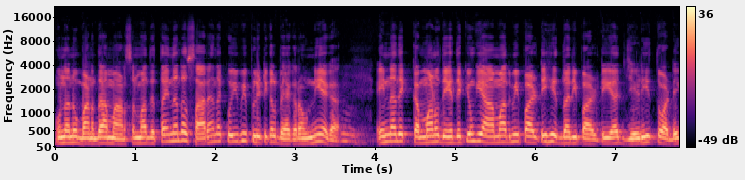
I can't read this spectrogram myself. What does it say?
ਉਹਨਾਂ ਨੂੰ ਬਣਦਾ ਮਾਣ ਸਨਮਾਨ ਦਿੱਤਾ। ਇਹਨਾਂ ਦਾ ਸਾਰਿਆਂ ਦਾ ਕੋਈ ਵੀ ਪੋਲੀਟੀਕਲ ਬੈਕਗ੍ਰਾਉਂਡ ਨਹੀਂ ਹੈਗਾ। ਇਹਨਾਂ ਦੇ ਕੰਮਾਂ ਨੂੰ ਦੇਖਦੇ ਕਿਉਂਕਿ ਆਮ ਆਦਮੀ ਪਾਰਟੀ ਹੀ ਇਦਾਂ ਦੀ ਪਾਰਟੀ ਆ ਜਿਹੜੀ ਤੁਹਾਡੇ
